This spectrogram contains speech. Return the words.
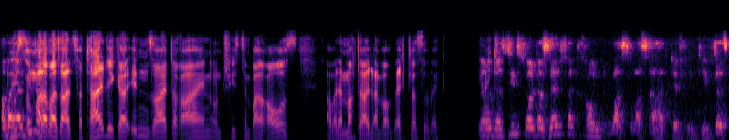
Aber er normalerweise als Verteidiger Innenseite rein und schießt den Ball raus, aber dann macht er halt einfach Weltklasse weg. Ja, und da siehst du halt das Selbstvertrauen, was, was er hat, definitiv. Das,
